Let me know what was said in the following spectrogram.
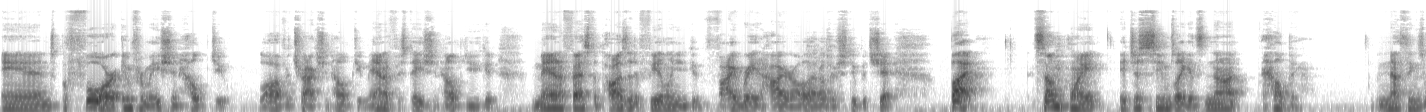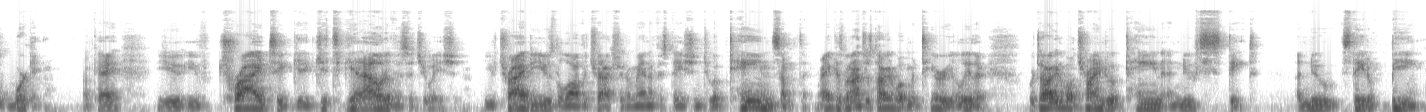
And before, information helped you. Law of attraction helped you. Manifestation helped you. You could manifest a positive feeling. You could vibrate higher, all that other stupid shit. But at some point, it just seems like it's not helping. Nothing's working. Okay, you you've tried to get, get to get out of a situation. You've tried to use the law of attraction or manifestation to obtain something, right? Because we're not just talking about material either. We're talking about trying to obtain a new state, a new state of being,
